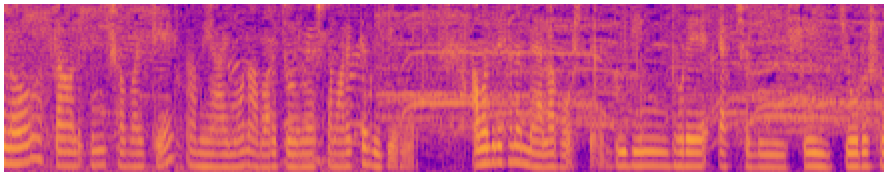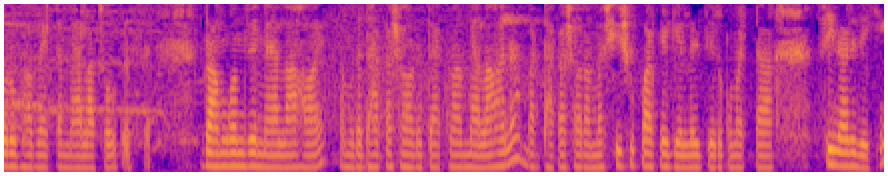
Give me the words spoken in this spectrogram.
হ্যালো আসসালামু আলাইকুম সবাইকে। আমি আইমন আবার চলে আসলাম আরেকটা ভিডিও নিয়ে। আমাদের এখানে মেলা বসছে দুই দিন ধরে অ্যাকচুয়ালি সেই জোরো সোরোভাবে একটা মেলা চলতেছে। গ্রামগঞ্জে মেলা হয়। আমাদের ঢাকা শহরে তো এখন আর মেলা হয় না বাট ঢাকা শহরে আমরা শিশু পার্কে গেলে যেরকম একটা সিনারি দেখি,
